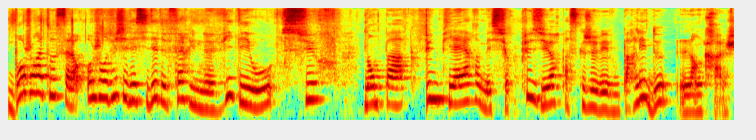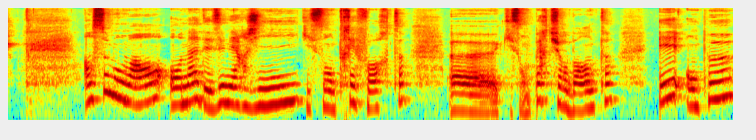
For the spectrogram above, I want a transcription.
Bonjour à tous, alors aujourd'hui j'ai décidé de faire une vidéo sur non pas une pierre mais sur plusieurs parce que je vais vous parler de l'ancrage. En ce moment on a des énergies qui sont très fortes, euh, qui sont perturbantes et on peut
